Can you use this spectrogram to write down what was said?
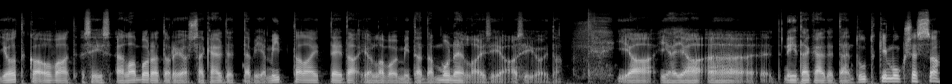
jotka ovat siis laboratoriossa käytettäviä mittalaitteita, joilla voi mitata monenlaisia asioita. Ja, ja, ja äh, niitä käytetään tutkimuksessa,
